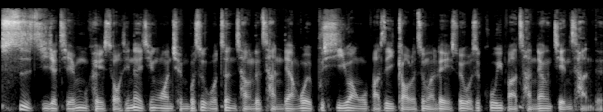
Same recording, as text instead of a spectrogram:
四集的节目可以收听，那已经完全不是我正常的产量。我也不希望我把自己搞得这么累，所以我是故意把产量减产的。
